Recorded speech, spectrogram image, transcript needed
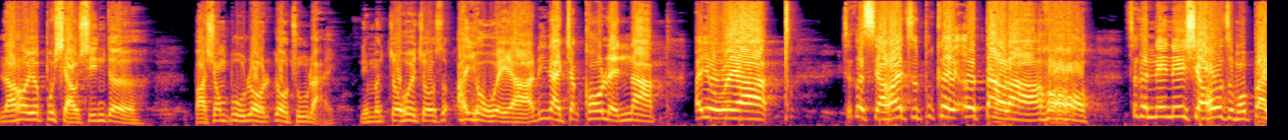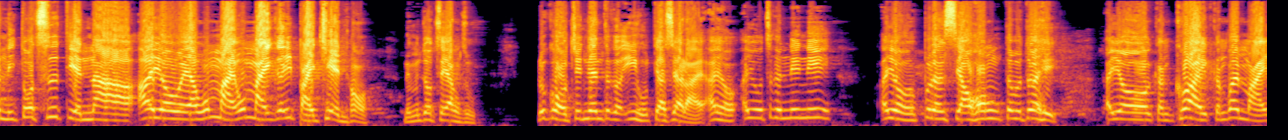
然后又不小心的把胸部露露出来，你们就会就说：“哎呦喂啊，你来叫可怜呐！哎呦喂啊，这个小孩子不可以饿到啦！吼，这个捏捏小红怎么办？你多吃点呐！哎呦喂啊，我买我买个一百件吼，你们都这样子。如果今天这个衣服掉下来，哎呦哎呦，这个捏捏，哎呦不能小红，对不对？”哎呦，赶快赶快买，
